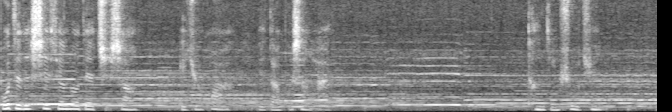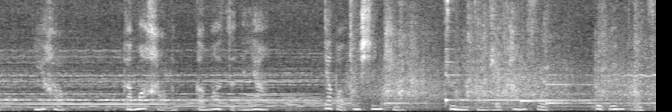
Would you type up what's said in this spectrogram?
博子的视线落在纸上，一句话。也答不上来。藤井树君，你好，感冒好了？感冒怎么样？要保重身体，祝你早日康复。渡边博子。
